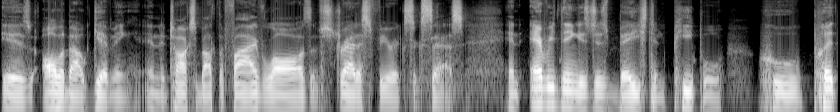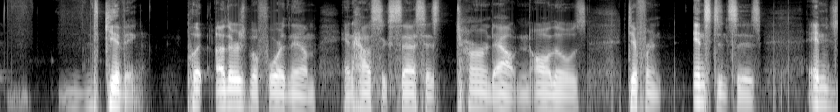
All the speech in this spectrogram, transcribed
is all about giving, and it talks about the five laws of stratospheric success, and everything is just based in people who put giving, put others before them, and how success has turned out in all those different instances. And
